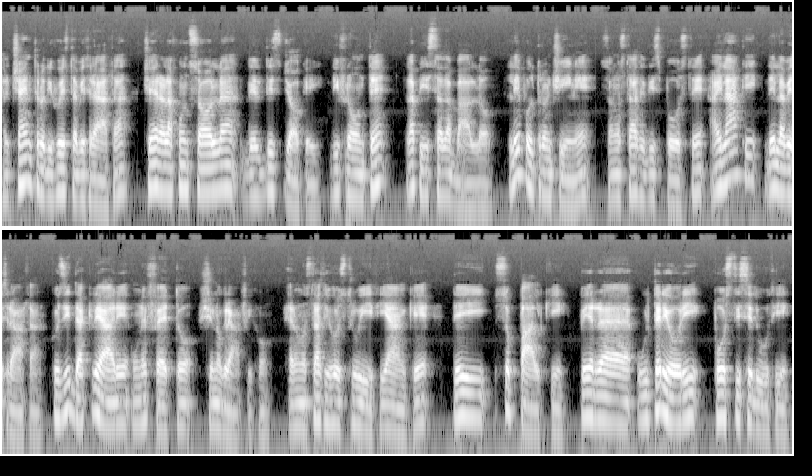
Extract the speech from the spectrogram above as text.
Al centro di questa vetrata c'era la console del disc jockey, di fronte la pista da ballo. Le poltroncine sono state disposte ai lati della vetrata, così da creare un effetto scenografico. Erano stati costruiti anche dei soppalchi per uh, ulteriori posti seduti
